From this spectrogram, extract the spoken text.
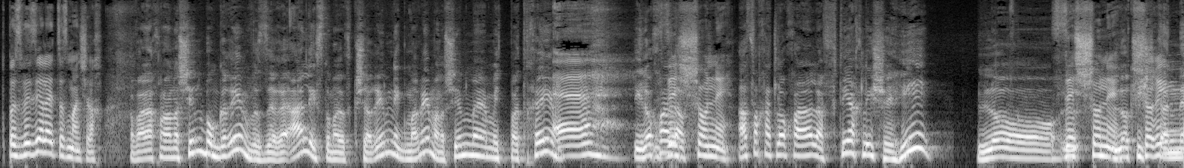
תבזבזי עליי את הזמן שלך. אבל אנחנו אנשים בוגרים וזה ריאלי, זאת אומרת, קשרים נגמרים, אנשים אה, מתפתחים. היא לא יכולה זה להב- שונה. אף אחת לא יכולה להבטיח לי שהיא לא... זה שונה. לא קשרים- תשתנה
